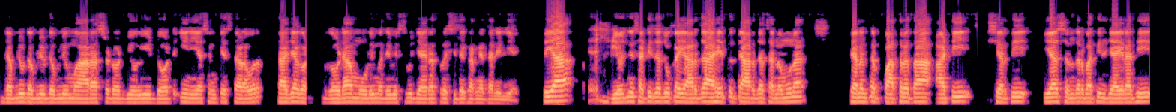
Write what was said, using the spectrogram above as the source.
W W W Maharashtra dot G O V dot in या संकेतस्थळावर ताज्या घडामोडीमध्ये विस्तृत जाहिरात प्रसिद्ध करण्यात आलेली आहे. तर या योजनेसाठीचा जो काही अर्ज आहे तर त्या अर्जाचा नमुना त्यानंतर पात्रता अटी शर्ती या संदर्भातील जाहिराती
